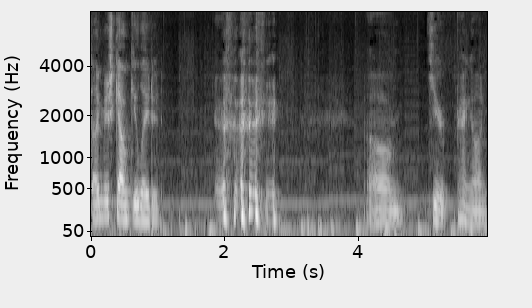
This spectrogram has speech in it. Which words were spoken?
I miscalculated. um, here, hang on.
